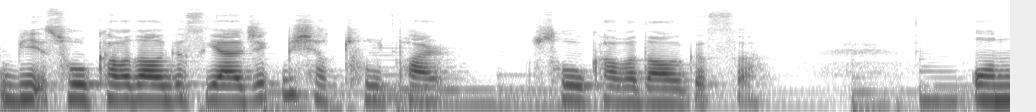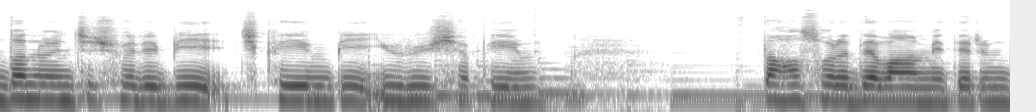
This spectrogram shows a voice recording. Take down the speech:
bir soğuk hava dalgası gelecekmiş ya tulpar soğuk hava dalgası. Ondan önce şöyle bir çıkayım bir yürüyüş yapayım. Daha sonra devam ederim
